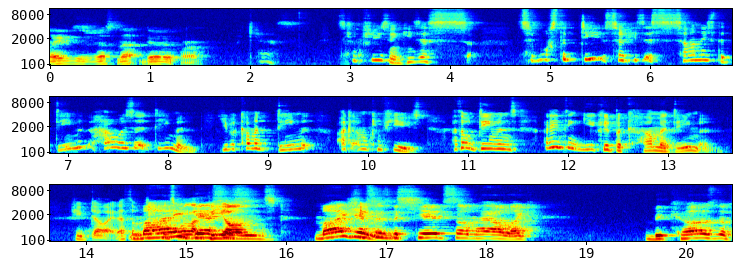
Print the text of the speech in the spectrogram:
the ladies are just not doing it for him. Confusing. He's a So what's the de- So his son is the demon. How is it a demon? You become a demon. I, am confused. I thought demons. I didn't think you could become a demon if you died. I thought My demons were like guess is- beyond. My guess is the kid somehow like because the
